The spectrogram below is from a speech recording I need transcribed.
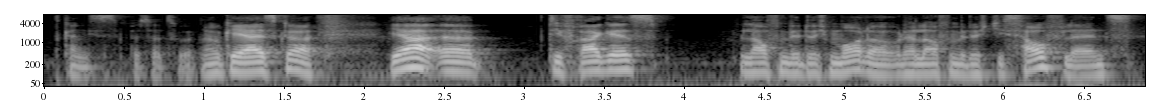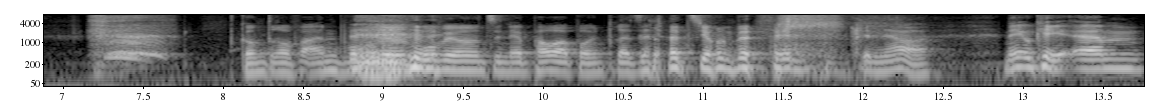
Jetzt kann ich es besser zuordnen. Okay, alles klar. Ja, äh, die Frage ist, laufen wir durch Mordor oder laufen wir durch die Southlands? Kommt drauf an, wo wir, wo wir uns in der PowerPoint-Präsentation befinden. Genau. Nee, okay. Ähm,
